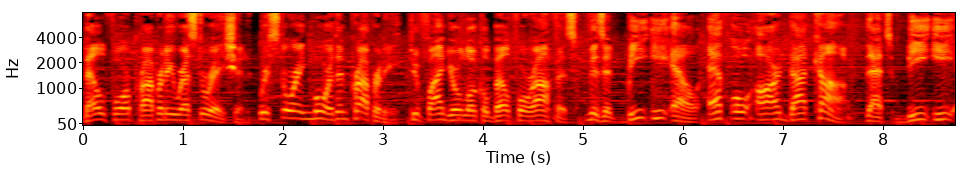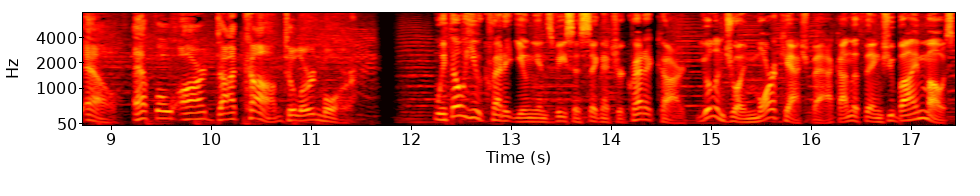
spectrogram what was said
BELFOR Property Restoration, restoring more than property. To find your local BELFOR office, visit belfor.com. That's belfor.com to learn more. With OU Credit Union's Visa Signature Credit Card, you'll enjoy more cash back on the things you buy most.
